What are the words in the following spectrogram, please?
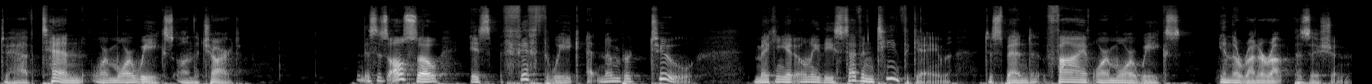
to have 10 or more weeks on the chart. This is also its fifth week at number two, making it only the 17th game to spend five or more weeks in the runner up position.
